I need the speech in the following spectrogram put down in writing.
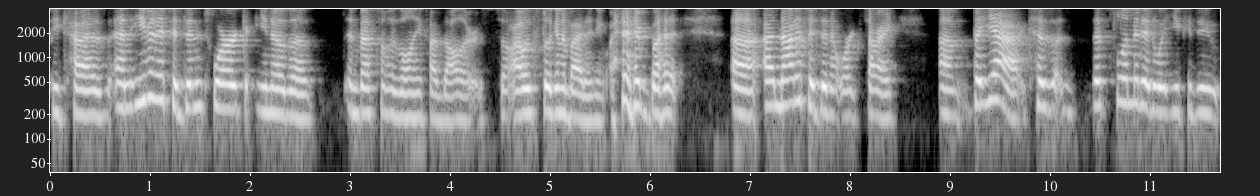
because and even if it didn't work, you know the investment was only five dollars, so I was still gonna buy it anyway. but uh, uh, not if it didn't work. Sorry, um, but yeah, because that's limited what you could do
